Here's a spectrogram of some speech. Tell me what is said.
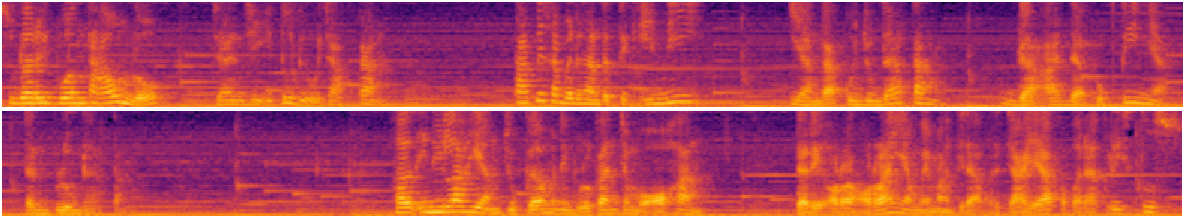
Sudah ribuan tahun loh janji itu diucapkan. Tapi sampai dengan detik ini, ya nggak kunjung datang. Nggak ada buktinya dan belum datang. Hal inilah yang juga menimbulkan cemoohan dari orang-orang yang memang tidak percaya kepada Kristus.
